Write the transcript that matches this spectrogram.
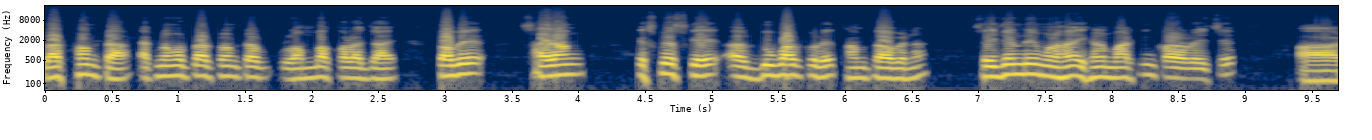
প্ল্যাটফর্মটা এক নম্বর প্ল্যাটফর্মটা লম্বা করা যায়, তবে সাইরাং এক্সপ্রেসকে আর দুবার করে থামতে হবে না। সেই জন্যই মনে হয় এখানে মার্কিং করা রয়েছে। আর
